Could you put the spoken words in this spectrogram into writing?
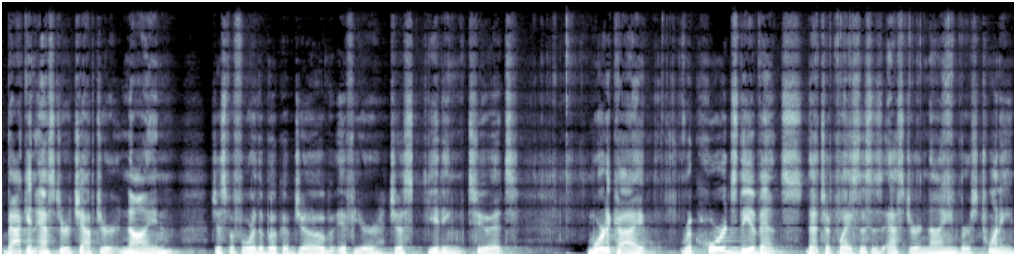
back in Esther chapter 9, just before the book of Job, if you're just getting to it, Mordecai records the events that took place. This is Esther 9, verse 20.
